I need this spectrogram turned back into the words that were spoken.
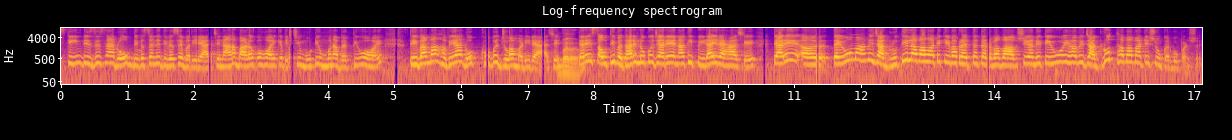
સ્કિન ડિઝીઝના રોગ દિવસે ને દિવસે વધી રહ્યા છે. નાના બાળકો હોય કે પછી મોટી ઉંમરના વ્યક્તિઓ હોય તેવામાં હવે આ રોગ ખૂબ જ જોવા મળી રહ્યા છે. ત્યારે સૌથી વધારે લોકો જ્યારે એનાથી પીડાઈ રહ્યા છે ત્યારે તેઓમાં હવે જાગૃતિ લાવવા માટે કેવા પ્રયત્ન કરવામાં આવશે અને તેઓએ હવે જાગૃત થવા માટે શું કરવું પડશે?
